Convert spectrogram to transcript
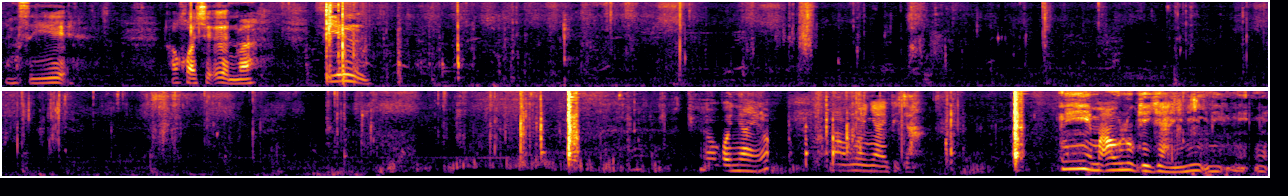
จังสี เขาคอยเชื่อเอิ่นมาฟินเอาปลาใหญ่เนาะมาเอาหน่วยใหญ่พี่จ้ะนี่มาเอาลูกใหญ่ๆนี่นี่นี่นี่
